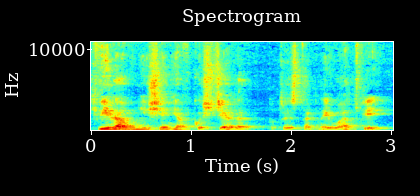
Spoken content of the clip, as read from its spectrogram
chwila uniesienia w kościele, bo to jest tak najłatwiej,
